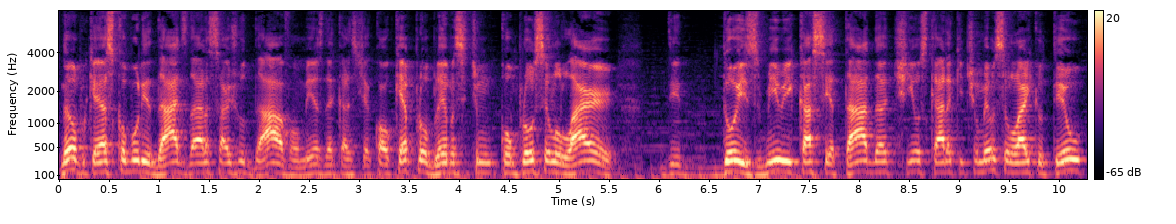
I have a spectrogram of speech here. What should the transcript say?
Não, porque as comunidades lá elas se ajudavam mesmo, né, cara? Se tinha qualquer problema, se tinha um, comprou um celular de 2000 e cacetada, tinha os caras que tinham o mesmo celular que o teu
